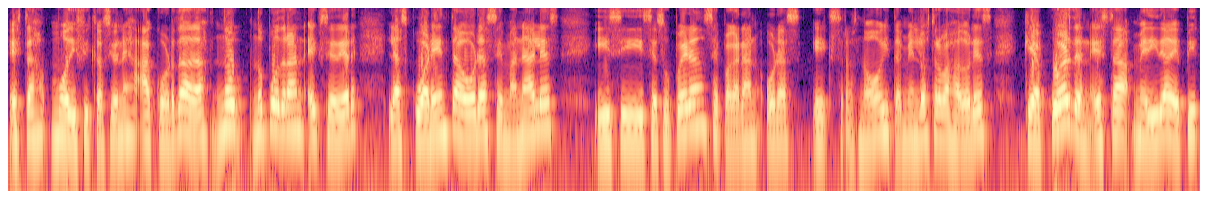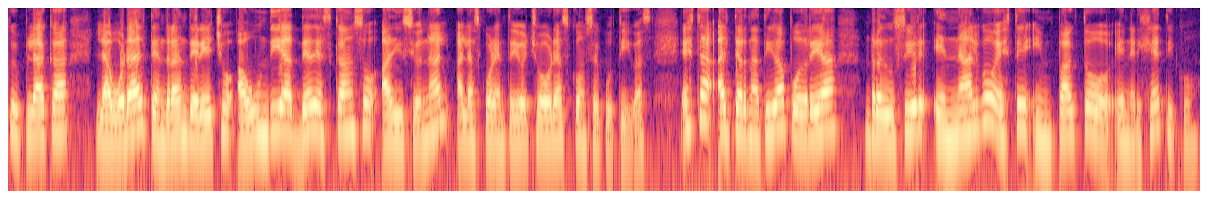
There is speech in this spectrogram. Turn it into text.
Estas modificaciones acordadas no, no podrán exceder las 40 horas semanales y si se superan se pagarán horas extras, ¿no? Y también los trabajadores que acuerden esta medida de pico y placa laboral tendrán derecho a un día de descanso adicional a las 48 horas consecutivas. ¿Esta alternativa podría reducir en algo este impacto energético?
